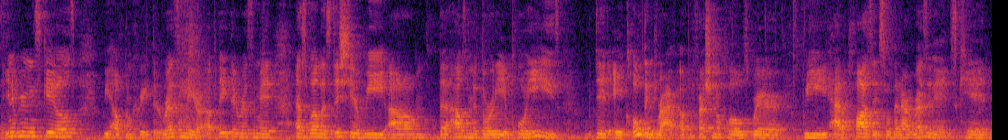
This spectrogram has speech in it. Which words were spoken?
as interviewing skills, we help them create their resume or update their resume, as well as this year we, um, the Housing Authority employees did a clothing drive of professional clothes where we had a closet so that our residents can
